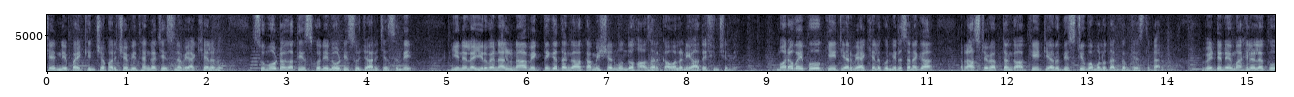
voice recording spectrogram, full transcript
జర్నీపై కించపరిచే విధంగా చేసిన వ్యాఖ్యలను సుమోటోగా తీసుకుని నోటీసు జారీ చేసింది. ఈ నెల ఇరవై నాలుగున వ్యక్తిగతంగా కమిషన్ ముందు హాజరు కావాలని ఆదేశించింది. మరోవైపు కేటీఆర్ వ్యాఖ్యలకు నిరసనగా రాష్ట్ర వ్యాప్తంగా కేటీఆర్ దిష్టి బొమ్మలు దగ్ధం చేస్తున్నారు. వెంటనే మహిళలకు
